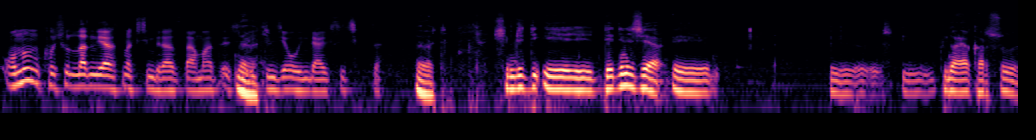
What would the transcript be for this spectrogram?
Onun koşullarını yaratmak için biraz daha ama Evet. ikinci oyun dergisi çıktı. Evet. Şimdi e, dediniz ya e, e, e, Günay Akarsu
